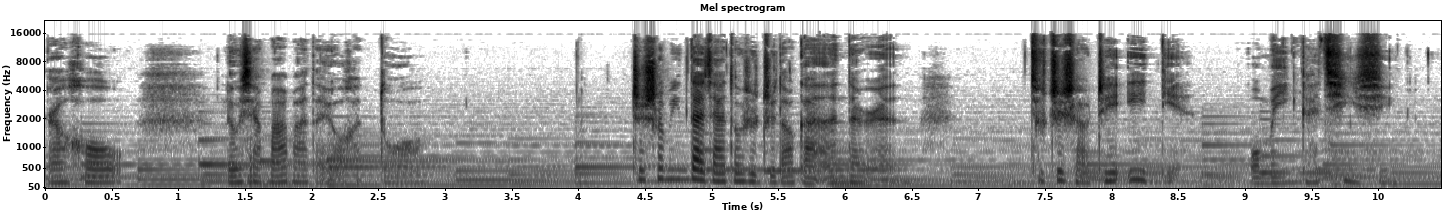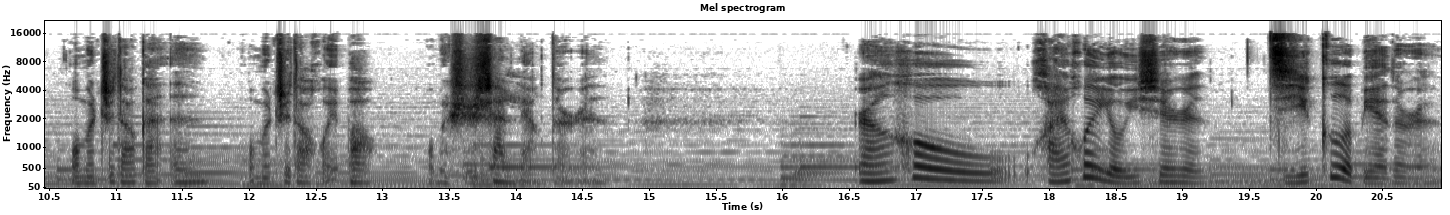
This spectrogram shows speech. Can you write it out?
然后，留下妈妈的有很多，这说明大家都是知道感恩的人。就至少这一点，我们应该庆幸：我们知道感恩，我们知道回报，我们是善良的人。然后还会有一些人，极个别的人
